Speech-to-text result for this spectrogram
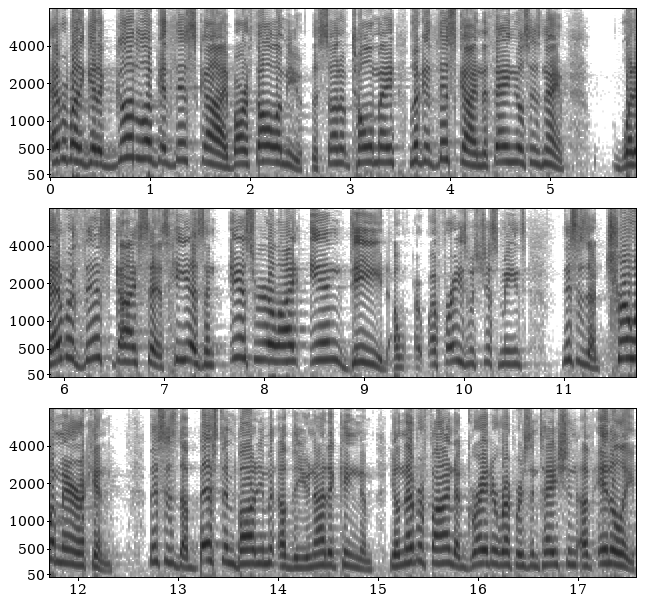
Everybody get a good look at this guy, Bartholomew, the son of Ptolemy. Look at this guy, Nathaniel's his name. Whatever this guy says, he is an Israelite indeed. A, a phrase which just means this is a true American. This is the best embodiment of the United Kingdom. You'll never find a greater representation of Italy.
